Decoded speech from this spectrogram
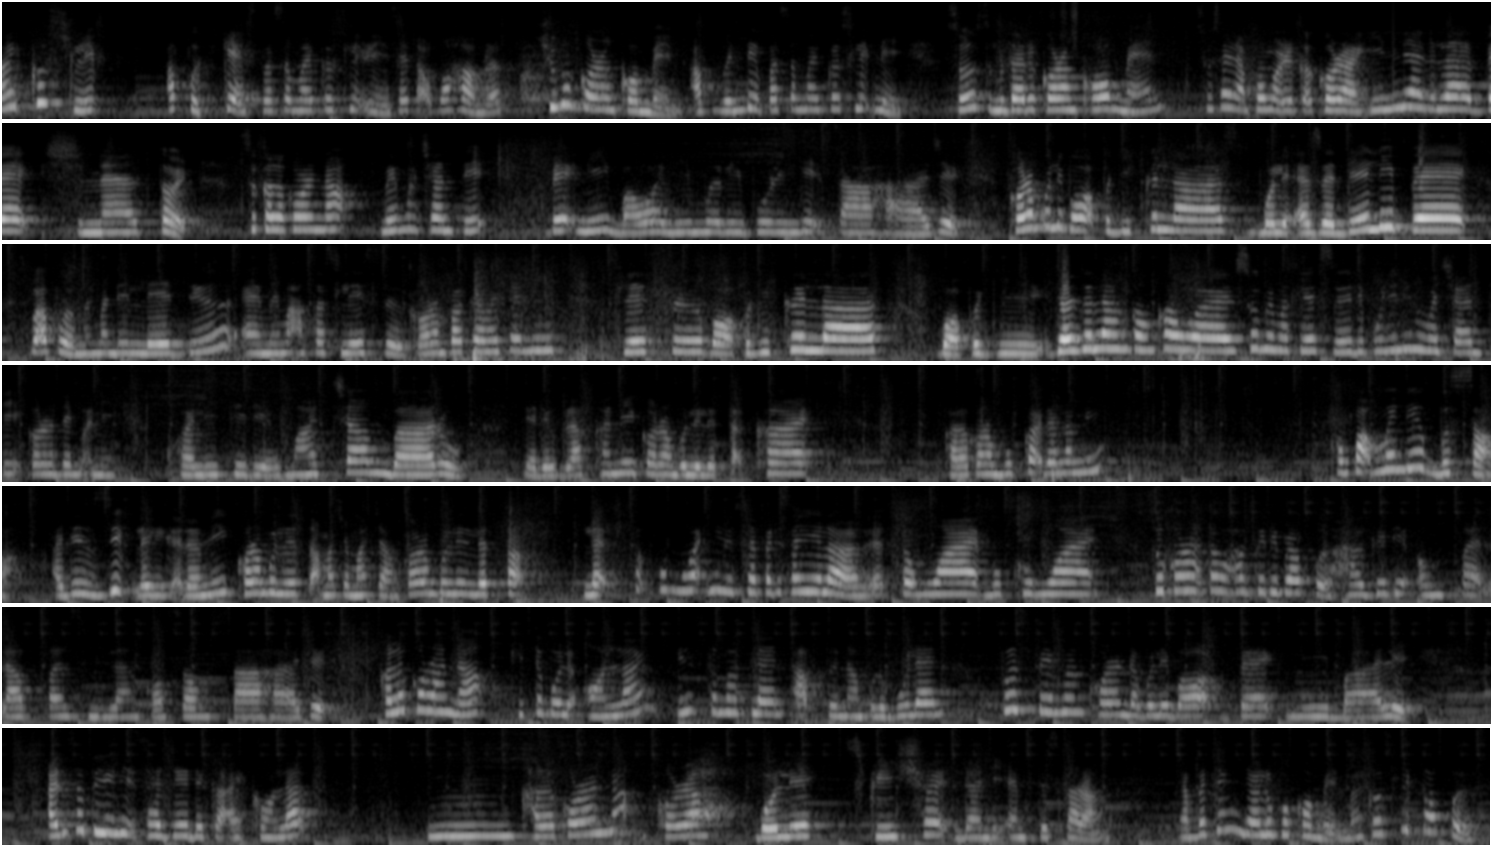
Microslip apa case pasal microslip ni? Saya tak faham lah. Cuba korang komen apa benda pasal microslip ni. So sementara korang komen, so saya nak promote dekat korang. Ini adalah bag Chanel tote. So kalau korang nak, memang cantik. Bag ni bawah RM5,000 sahaja. Korang boleh bawa pergi kelas, boleh as a daily bag. Sebab apa? Memang dia leather and memang akan selesa. Korang pakai macam ni, selesa, bawa pergi kelas, bawa pergi jalan-jalan kawan-kawan. So memang selesa. Dia punya ni memang cantik. Korang tengok ni. Kualiti dia macam baru. Dia ada belakang ni korang boleh letak kad. Kalau korang buka dalam ni, kompartmen dia besar. Ada zip lagi kat dalam ni. Korang boleh letak macam-macam. Korang boleh letak laptop pun muat ni daripada saya lah. Laptop muat, buku muat. So korang tahu harga dia berapa? Harga dia 4890 sahaja. Kalau korang nak, kita boleh online installment plan up to 60 bulan. First payment korang dah boleh bawa bag ni balik. Ada satu unit saja dekat Icon Lab. Hmm, kalau korang nak, korang boleh screenshot dan DM kita sekarang. Yang penting jangan lupa komen. Microslip tu apa?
